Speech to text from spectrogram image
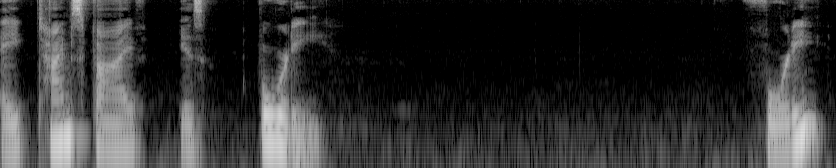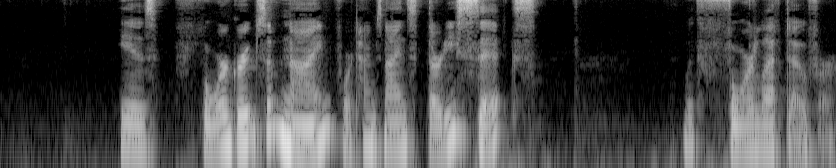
8 times 5 is 40. 40 is four groups of 9. 4 times 9 is 36 with 4 left over.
